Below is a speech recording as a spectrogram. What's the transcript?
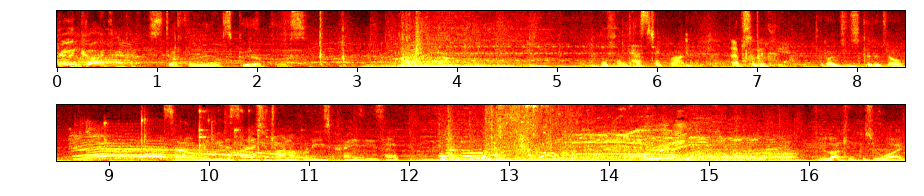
cut. Stuff only looks good up close. You're fantastic, Ron. Absolutely. Did I just get a job? So you decided to join up with these crazies, eh? You ready? You're lucky because you're white.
